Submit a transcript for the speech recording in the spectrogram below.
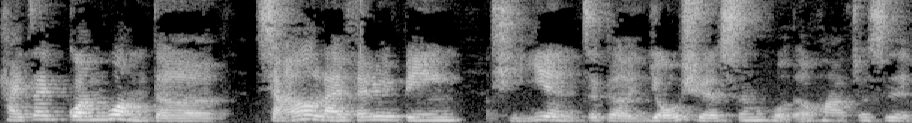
还在观望的，想要来菲律宾体验这个游学生活的话，就是。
